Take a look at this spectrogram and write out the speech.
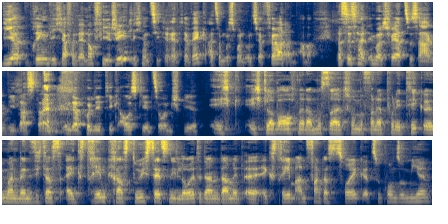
wir bringen dich ja von der noch viel schädlicheren Zigarette weg, also muss man uns ja fördern. Aber das ist halt immer schwer zu sagen, wie das dann in der Politik ausgeht, so ein Spiel. Ich, ich glaube auch, ne, da musst du halt schon von der Politik irgendwann, wenn sich das extrem krass durchsetzen, die Leute dann damit äh, extrem anfangen, das Zeug äh, zu konsumieren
